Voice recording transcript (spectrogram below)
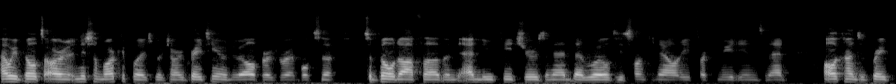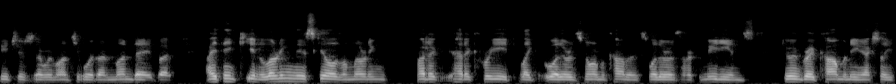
how we built our initial marketplace, which our great team of developers were able to, to build off of and add new features and add the royalties functionality for comedians and add all kinds of great features that we're launching with on Monday. But I think, you know, learning new skills and learning how to, how to create, like whether it's Norman Comics, whether it's our comedians doing great comedy, actually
